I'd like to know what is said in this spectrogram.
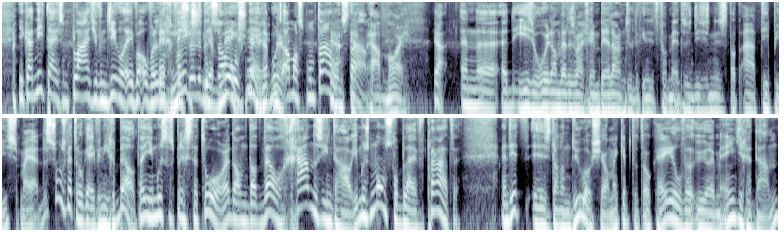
je kan niet tijdens een plaatje een jingle even overleggen. Van, hebt zullen we het niks, zo of hebt nee, niks. dat moet Nee. allemaal spontaan ontstaan. Ja, mooi. Ja, en eh, hier hoor je dan weliswaar geen beller natuurlijk in dit fragment. Dus in die zin is het wat atypisch. Maar ja, dus soms werd er ook even niet gebeld. Hè. Je moest als presentatoren dan dat wel gaande zien te houden. Je moest non-stop blijven praten. En dit is dan een duo-show. Maar ik heb dat ook heel veel uren in mijn eentje gedaan.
